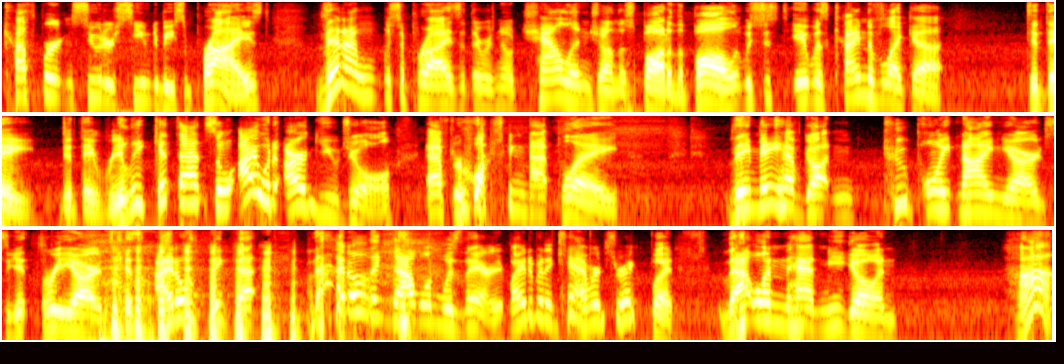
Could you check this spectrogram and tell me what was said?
Cuthbert and Suitor seem to be surprised. Then I was surprised that there was no challenge on the spot of the ball. It was just, it was kind of like a, did they, did they really get that? So I would argue, Joel, after watching that play, they may have gotten 2.9 yards to get three yards because I don't think that I don't think that one was there. It might have been a camera trick, but that one had me going, huh?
